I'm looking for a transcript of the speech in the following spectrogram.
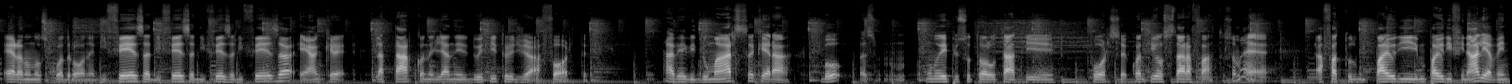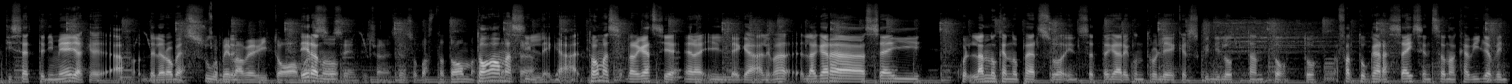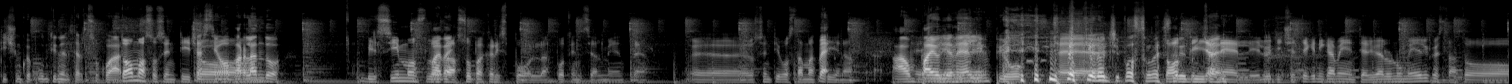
erano uno squadrone, difesa, difesa, difesa, difesa e anche l'attacco negli anni dei due titoli girava forte. Avevi Dumars che era boh, uno dei più sottovalutati forse, quanti All Star ha fatto? Secondo me ha fatto un paio di, un paio di finali a 27 di media che ha fatto delle robe assurde. Ma avevi Thomas, Erano- senti, cioè nel senso basta Thomas. Thomas cioè, illegale. Thomas, ragazzi, era illegale. Ma la gara 6, que- l'anno che hanno perso in 7 gare contro i Lakers, quindi l'88, ha fatto gara 6 senza una caviglia, 25 punti nel terzo quarto. Thomas ho sentito... Cioè, stiamo parlando. Bill Simmons lo Vai, vai. sopra Chris Paul, potenzialmente. Eh, lo sentivo stamattina. Ha un paio di Eh, anelli in più. che eh, non ci possono essere Totti gli anelli, lui dice tecnicamente a livello numerico è stato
